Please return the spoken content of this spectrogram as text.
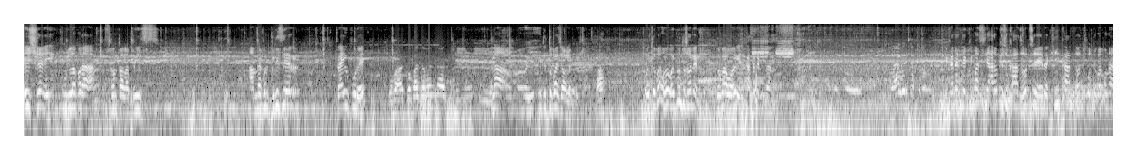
এই সেই উল্লাপাড়া সন্তলা ব্রিজ। আমরা এখন ব্রিজের প্রায় উপরে। না? এটা দুবাই যাওয়া লাগবে। ওই দুবাই ওই- পর্যন্ত চলেন। দুবাই ওই কাছাকাছি যান। এখানে দেখতে পাচ্ছি আরও কিছু কাজ হচ্ছে। এটা কী কাজ হচ্ছে বলতে পারব না।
